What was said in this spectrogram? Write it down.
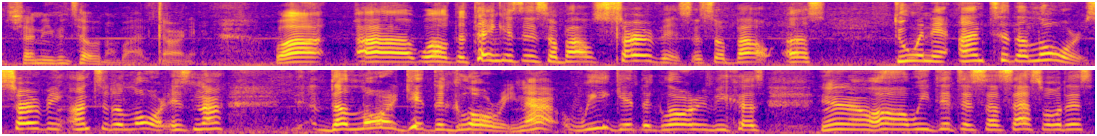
I shouldn't even tell nobody, darn it. Well, uh, well, the thing is, it's about service. It's about us doing it unto the Lord, serving unto the Lord. It's not the Lord get the glory, not we get the glory because, you know, oh, we did this successful, this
